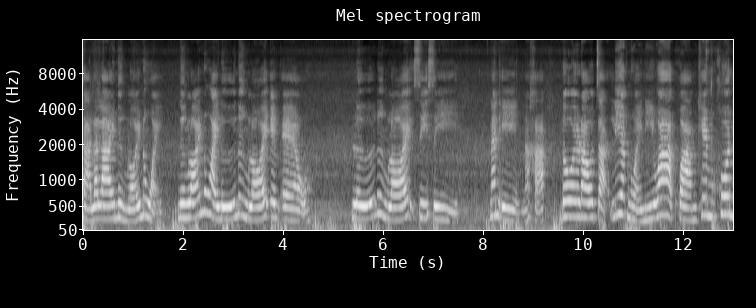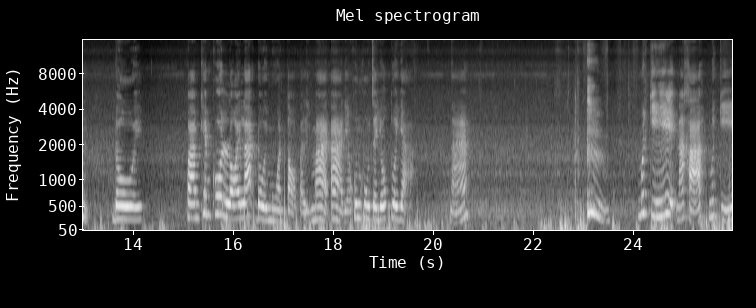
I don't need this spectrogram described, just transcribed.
สารละลาย 100 หน่วย 100 หน่วยหรือ 100 ml หรือ 100 cc นั่นเองนะคะ โดยเราจะเรียกหน่วยนี้ว่าความเข้มข้นโดยความเข้มข้นร้อยละโดยมวลต่อปริมาตร อ่า เดี๋ยวคุณครูจะยกตัวอย่างนะ เมื่อกี้นะคะ เมื่อกี้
